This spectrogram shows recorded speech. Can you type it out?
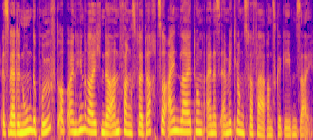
Es werde nun geprüft, ob ein hinreichender Anfangsverdacht zur Einleitung eines Ermittlungsverfahrens gegeben sei.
